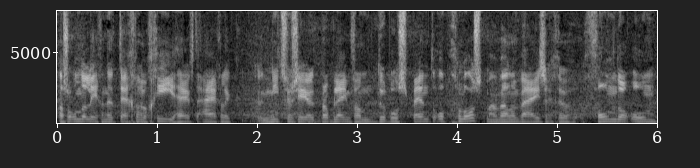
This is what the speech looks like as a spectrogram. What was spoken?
als onderliggende technologie heeft eigenlijk niet zozeer het probleem van dubbel spend opgelost, maar wel een wijze gevonden om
